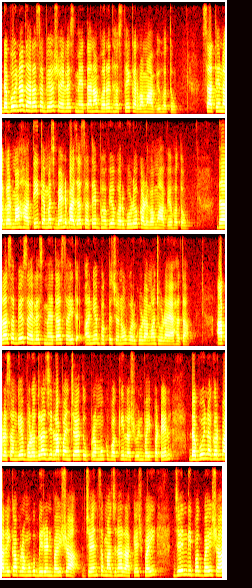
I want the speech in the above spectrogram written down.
ડભોઈના ધારાસભ્ય શૈલેષ મહેતાના વરદ હસ્તે કરવામાં આવ્યું હતું. સાથે નગરમાં હાથી તેમજ બેન્ડ બાજા સાથે ભવ્ય વરઘોડો કાઢવામાં આવ્યો હતો. ધારાસભ્ય શૈલેષ મહેતા સહિત અન્ય ભક્તજનો વરઘોડામાં જોડાયા હતા. આ પ્રસંગે વડોદરા જિલ્લા પંચાયત ઉપપ્રમુખ વકીલ અશ્વિનભાઈ પટેલ, ડભોઈ નગરપાલિકા પ્રમુખ બિરેનભાઈ શાહ, જૈન સમાજના રાકેશભાઈ, જૈન દીપકભાઈ શાહ,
